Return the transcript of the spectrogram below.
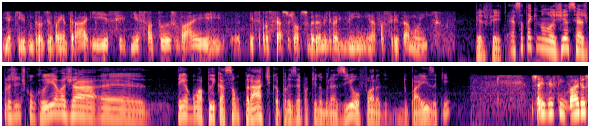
e aqui no Brasil vai entrar e esse, e esse fator vai, esse processo de auto-soberano ele vai vir a facilitar muito. Perfeito. Essa tecnologia, Sérgio, para a gente concluir, ela já é, tem alguma aplicação prática, por exemplo, aqui no Brasil ou fora do, do país aqui? Já existem vários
